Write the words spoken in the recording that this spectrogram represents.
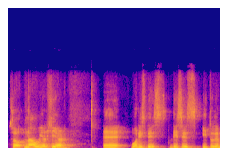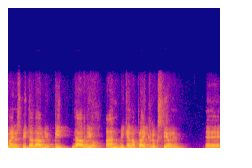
So now we are here. Uh, what is this? This is e to the minus beta w p w, and we can apply Crooks theorem. Uh,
